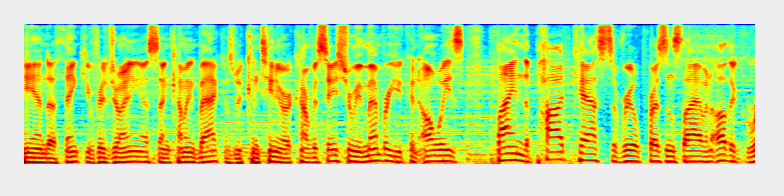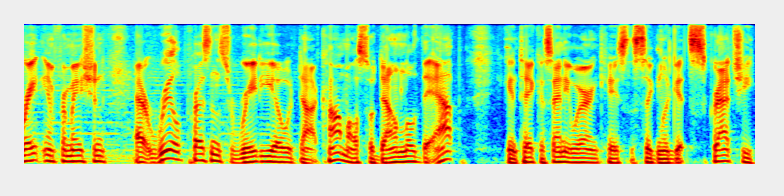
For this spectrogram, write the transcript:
And uh, thank you for joining us and coming back as we continue our conversation. Remember, you can always find the podcasts of Real Presence Live and other great information at realpresenceradio.com. Also, download the app can take us anywhere in case the signal gets scratchy.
